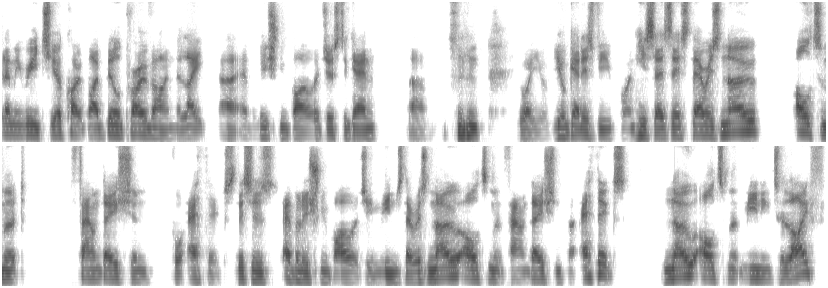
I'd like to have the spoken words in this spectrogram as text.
let me read to you a quote by Bill Provine, the late uh, evolutionary biologist. Again, um, well, you'll, you'll get his viewpoint. He says this: there is no ultimate foundation for ethics. This is evolutionary biology. Means there is no ultimate foundation for ethics, no ultimate meaning to life,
